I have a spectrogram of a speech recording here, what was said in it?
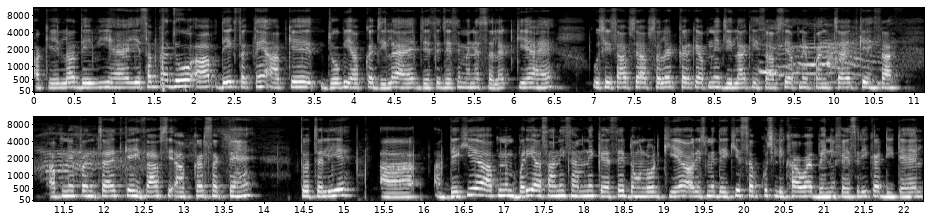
अकेला देवी है। ये सब का जो आप देख सकते हैं, आपके जो भी आपका ज़िला है, जैसे जैसे मैंने सेलेक्ट किया है, उस हिसाब से आप सेलेक्ट करके अपने ज़िला के हिसाब से, अपने पंचायत के हिसाब अपने पंचायत के हिसाब से आप कर सकते हैं। तो चलिए देखिए आपने बड़ी आसानी से हमने कैसे डाउनलोड किया और इसमें देखिए सब कुछ लिखा हुआ है बेनिफिशरी का डिटेल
